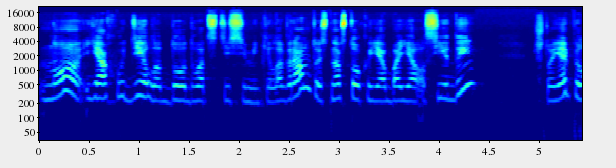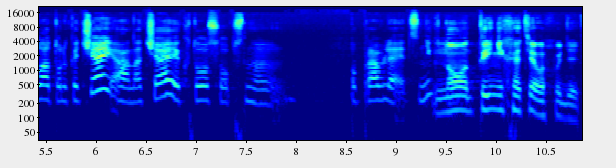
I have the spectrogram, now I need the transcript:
но я худела до 27 килограмм, то есть настолько я боялась еды, что я пила только чай, а на чае кто, собственно, поправляется. Никто. Но ты не хотела худеть?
